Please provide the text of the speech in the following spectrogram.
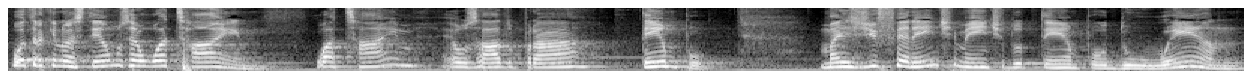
Outra que nós temos é what time. What time é usado para tempo, mas diferentemente do tempo do when,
